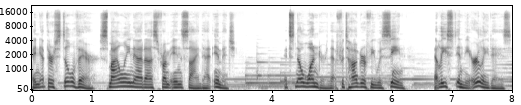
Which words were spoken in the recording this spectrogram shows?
and yet they're still there, smiling at us from inside that image. It's no wonder that photography was seen, at least in the early days,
